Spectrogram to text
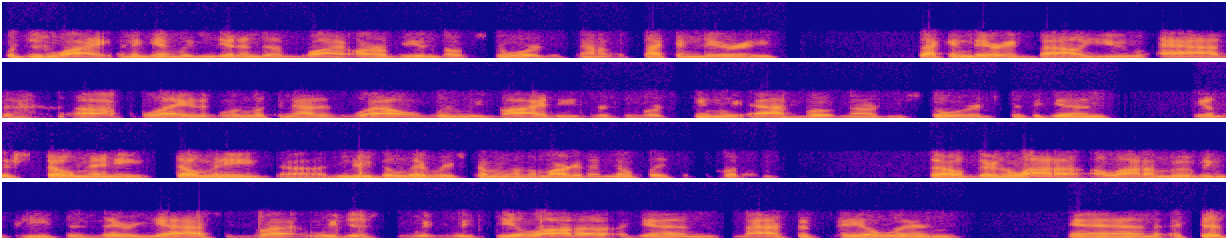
which is why, and again, we can get into why RV and boat storage is kind of a secondary secondary value add uh, play that we're looking at as well when we buy these resorts. Can we add boat and RV storage? Because again, you know, there's so many, so many uh, new deliveries coming on the market. I have no place to put them. So there's a lot of a lot of moving pieces there, yes, but we just we, we see a lot of again massive tailwinds, and at this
